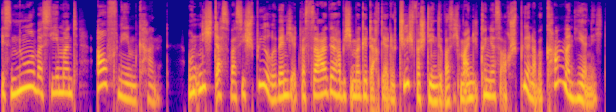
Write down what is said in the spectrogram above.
ist nur, was jemand aufnehmen kann. Und nicht das, was ich spüre. Wenn ich etwas sage, habe ich immer gedacht, ja, natürlich verstehen sie, was ich meine, die können das auch spüren, aber kann man hier nicht.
